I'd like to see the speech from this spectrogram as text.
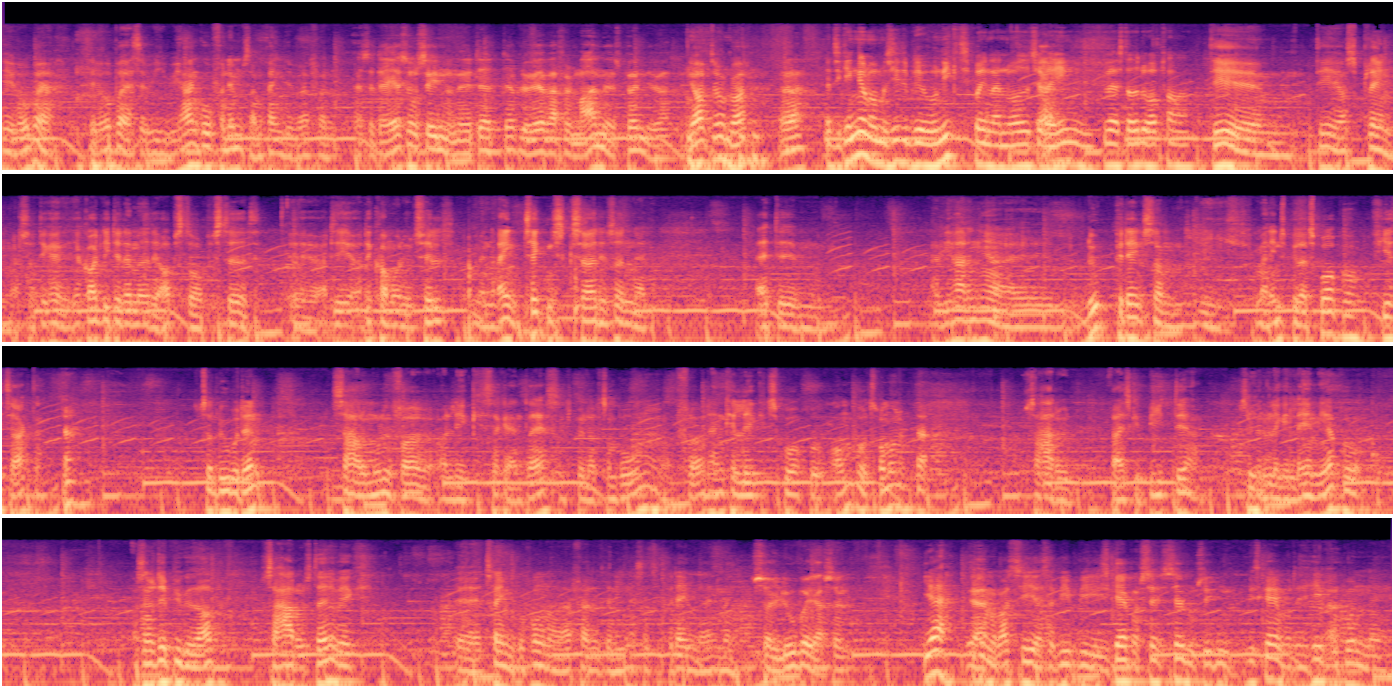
Det håber jeg. Det håber jeg. Altså, vi, vi har en god fornemmelse omkring det i hvert fald. Altså, da jeg så scenerne, der, der blev jeg i hvert fald meget mere spændt i hvert fald. Jo, det var godt. Ja. Men til gengæld må man sige, at det bliver unikt på en eller anden måde til Ja. hver, ene, hver sted, du optræder. Det, øh, det er også planen. Altså, det kan, jeg kan godt lide det der med, at det opstår på stedet. Øh, og, det, og det kommer det jo til. Men rent teknisk, så er det sådan, at, at, øh, at vi har den her øh, loop-pedal, som vi, man indspiller et spor på. Fire takter. Ja. Så looper den. Så har du mulighed for at, lægge, så kan Andreas, som spiller trombone og fløjte, han kan lægge et spor på ovenpå trommerne. Ja. Så har du faktisk et beat der. Så kan du lægge et lag mere på. Og så når det er bygget op, så har du stadigvæk øh, tre mikrofoner i hvert fald, der ligner sig til pedalen der. Men... Så I looper jer selv? Ja, det Ja. kan man godt sige. Altså, vi, vi, I skaber selv, selv musikken? Vi skaber det helt fra bunden af.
